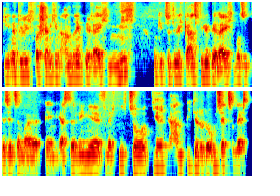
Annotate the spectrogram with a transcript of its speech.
geht natürlich wahrscheinlich in anderen Bereichen nicht. Und gibt es natürlich ganz viele Bereiche, wo sich das jetzt einmal in erster Linie vielleicht nicht so direkt anbietet oder umsetzen lässt.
